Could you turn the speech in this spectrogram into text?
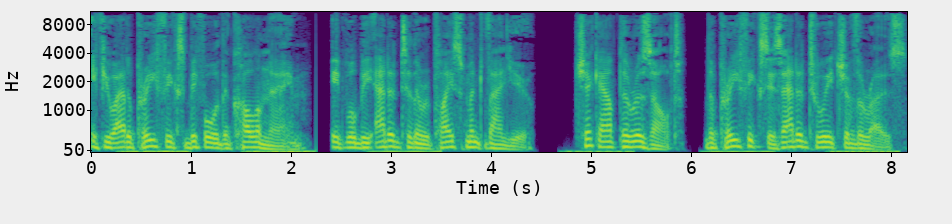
If you add a prefix before the column name, it will be added to the replacement value. Check out the result. The prefix is added to each of the rows.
